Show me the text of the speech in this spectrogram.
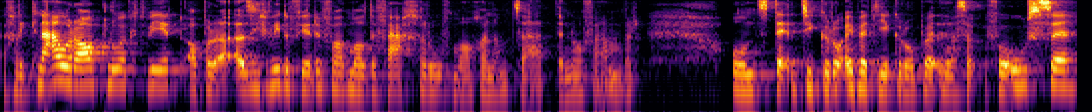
bisschen genauer angeschaut wird. Aber also ich werde auf jeden Fall mal den Fächer aufmachen am 10. November. Und die, die, eben die groben, also von außen,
